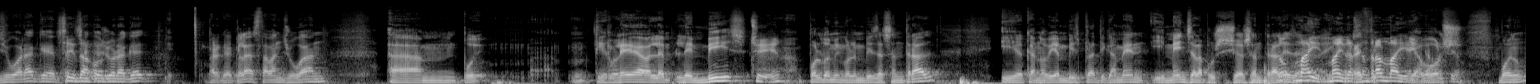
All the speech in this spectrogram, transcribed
jugarà aquest, sí, que jugarà aquest... Perquè, clar, estaven jugant Um, Tirlea l'hem vist, sí. Pol Domingo l'hem vist de central, i el que no havíem vist pràcticament, i menys a la posició de central... No, és, mai, mai, de central mai. Eh, Llavors, bueno...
